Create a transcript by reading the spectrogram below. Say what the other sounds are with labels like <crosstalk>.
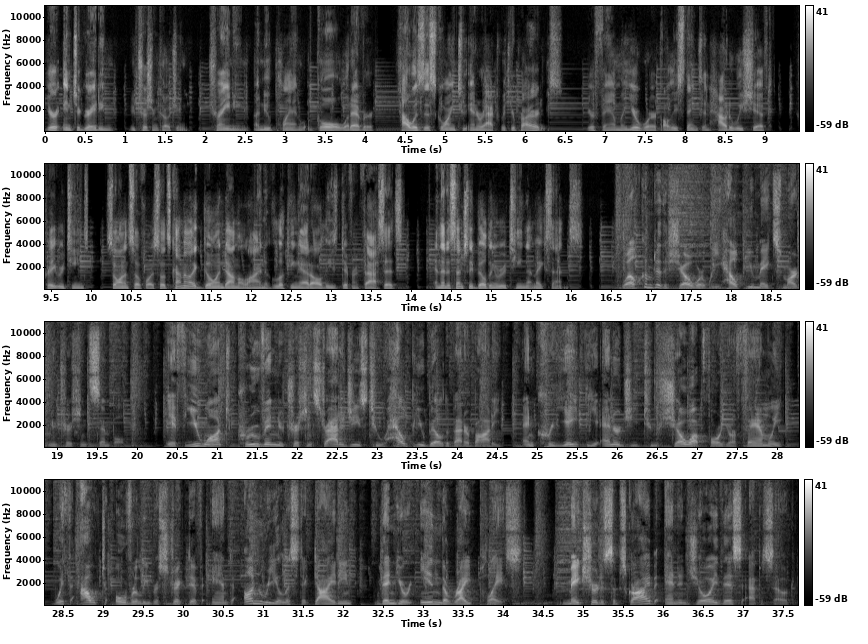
you're integrating nutrition coaching, training, a new plan, goal, whatever. How is this going to interact with your priorities, your family, your work, all these things? And how do we shift, create routines, so on and so forth? So it's kind of like going down the line of looking at all these different facets and then essentially building a routine that makes sense. Welcome to the show where we help you make smart nutrition simple. If you want proven nutrition strategies to help you build a better body and create the energy to show up for your family without overly restrictive and unrealistic dieting, then you're in the right place. Make sure to subscribe and enjoy this episode.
